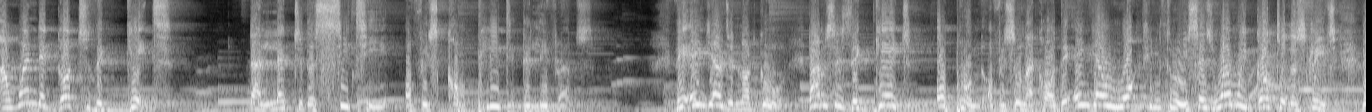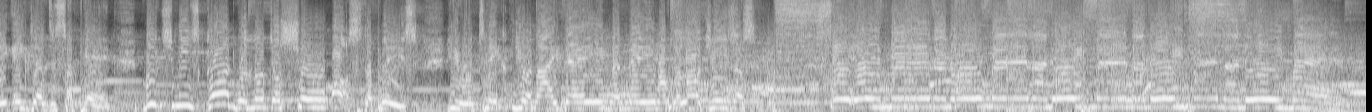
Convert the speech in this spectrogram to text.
And when they got to the gate that led to the city of his complete deliverance, the angel did not go. Bible says the gate opened of his own accord. The angel walked him through. He says, when we got to the street, the angel disappeared. Which means God will not just show us the place. He will take you and I there in the name of the Lord Jesus. Say amen and amen and amen and amen and amen.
